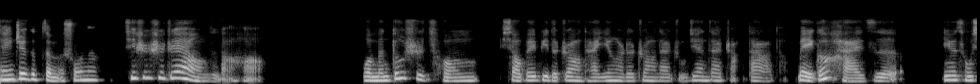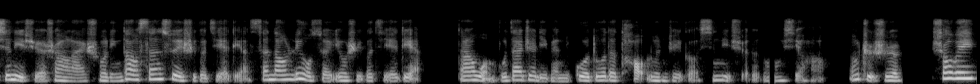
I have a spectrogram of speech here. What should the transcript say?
哎，这个怎么说呢？其实是这样子的哈，我们都是从小 baby 的状态、婴儿的状态，逐渐在长大的。每个孩子，因为从心理学上来说，零到三岁是个节点，三到六岁又是一个节点。当然，我们不在这里边过多的讨论这个心理学的东西哈，我只是稍微。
